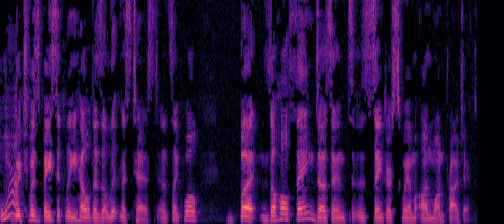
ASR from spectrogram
yeah, which was basically held as a litmus test. And it's like, well, but the whole thing doesn't sink or swim on one project.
